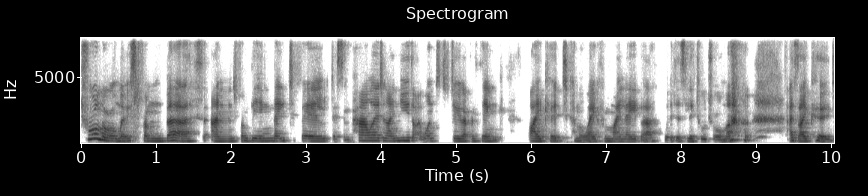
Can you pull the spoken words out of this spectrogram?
trauma almost from birth and from being made to feel disempowered. And I knew that I wanted to do everything I could to come away from my labour with as little trauma as I could.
